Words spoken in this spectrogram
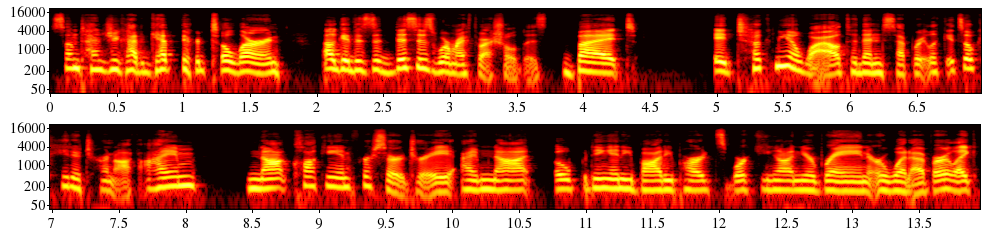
sometimes you got to get there to learn okay this is this is where my threshold is. But it took me a while to then separate like it's okay to turn off. I'm not clocking in for surgery. I'm not opening any body parts, working on your brain or whatever. Like,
